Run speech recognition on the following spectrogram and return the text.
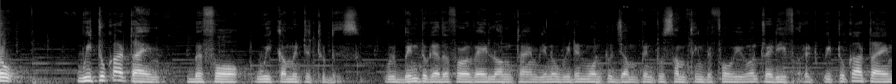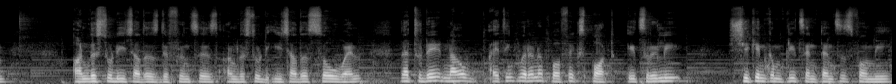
So we took our time before we committed to this. We've been together for a very long time. You know, we didn't want to jump into something before we weren't ready for it. We took our time, understood each other's differences, understood each other so well that today, now I think we're in a perfect spot. It's really, she can complete sentences for me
